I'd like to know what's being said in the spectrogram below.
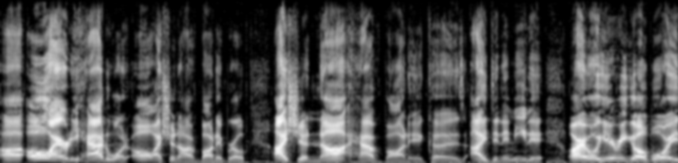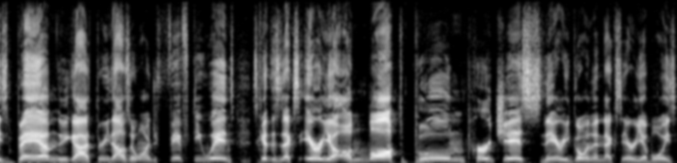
Uh, oh, I already had one. Oh, I should not have bought it, bro. I should not have bought it because I didn't need it. All right, well, here we go, boys. Bam, we got 3,150 wins. Let's get this next area unlocked. Boom, purchase. There we go in the next area, boys.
